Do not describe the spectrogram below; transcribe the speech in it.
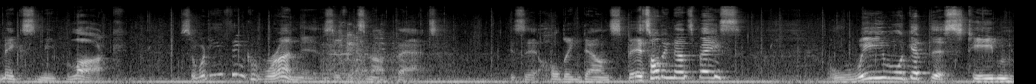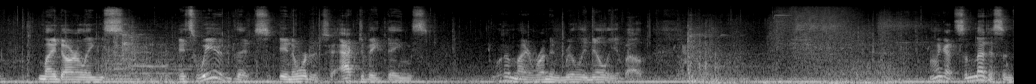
makes me block. So what do you think run is if it's not that? Is it holding down space? It's holding down space! We will get this, team, my darlings. It's weird that in order to activate things, what am I running willy-nilly about? I got some medicine.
